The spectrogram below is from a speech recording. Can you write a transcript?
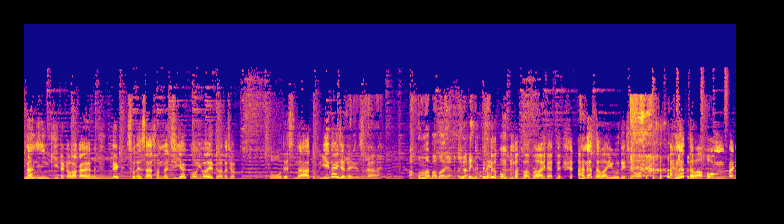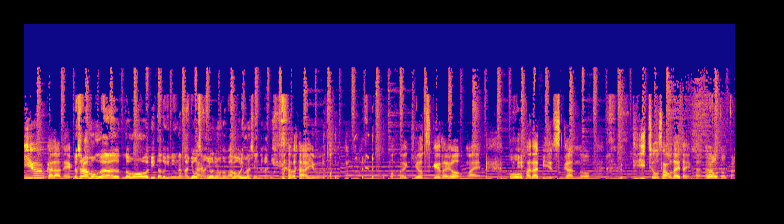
う何人聞いたかわからない。で、それさ、そんな自虐を言われて私は、そうですなぁとも言えないじゃないですか。あ、ほんまババアやとか言われへんもんね。ほんまババアやって、あなたは言うでしょ？あなたはほんまに言うからね、それは僕がどうもって言った時に、なんか、行さん4人ほどババアおりましたよ、中に。ババア言うの。おい、気をつけろよ、お前。大原美術館の 理事長さんおられたんやからな。おったおった。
